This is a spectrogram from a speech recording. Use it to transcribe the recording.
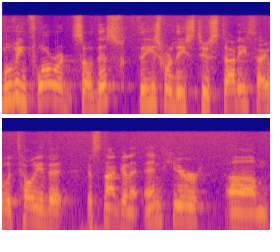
moving forward, so this, these were these two studies. I would tell you that it's not going to end here. Um,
